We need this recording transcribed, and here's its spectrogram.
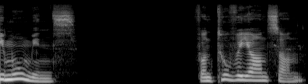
Die Mumins von Tuve Jansson.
